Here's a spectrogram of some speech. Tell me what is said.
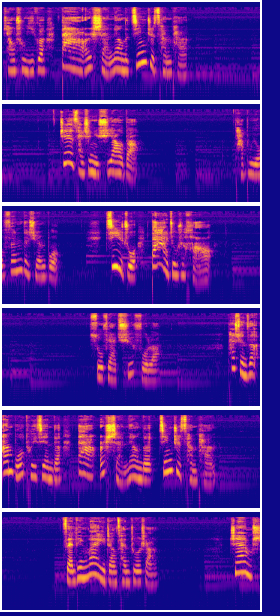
挑出一个大而闪亮的精致餐盘，这才是你需要的。他不由分的宣布：“记住，大就是好。”苏菲亚屈服了。他选择了安博推荐的大而闪亮的精致餐盘。在另外一张餐桌上，James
